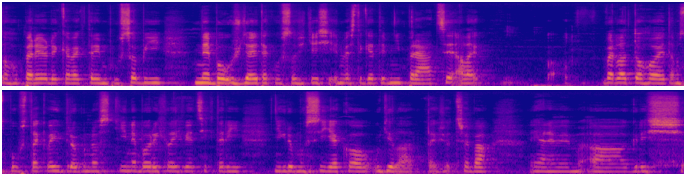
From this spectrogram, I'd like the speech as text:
toho periodika, ve kterým působí, nebo už dělají takovou složitější investigativní práci, ale vedle toho je tam spousta takových drobností nebo rychlých věcí, které někdo musí jako udělat. Takže třeba, já nevím, když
